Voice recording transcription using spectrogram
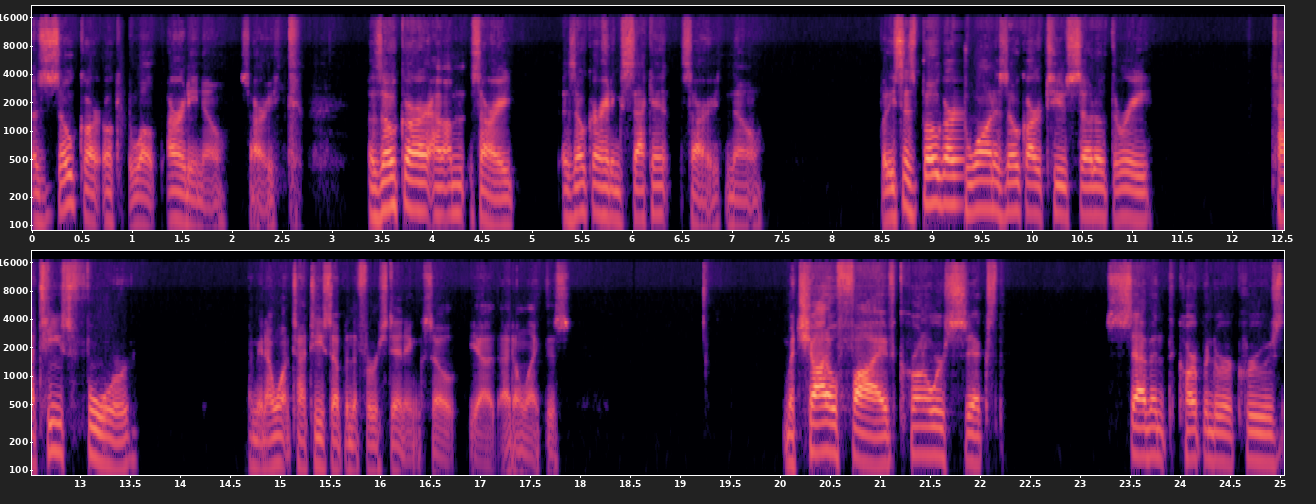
Azocar. Okay, well, I already know. Sorry. Azocar, I'm, I'm sorry. Azocar hitting second. Sorry, no. But he says Bogart one, Azocar two, Soto three, Tatis four. I mean, I want Tatis up in the first inning. So, yeah, I don't like this. Machado five, Cronenworth sixth, seventh, Carpenter Cruz,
